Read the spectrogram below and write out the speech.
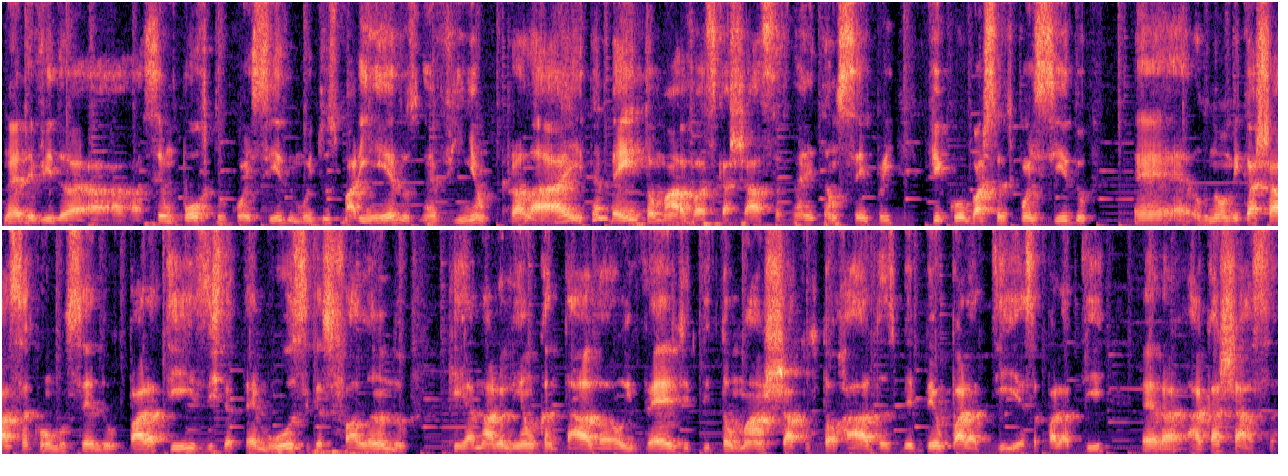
né, devido a, a, ser um porto conhecido, muitos marinheiros né, vinham para lá e também tomavam as cachaças, né, então sempre ficou bastante conhecido é, o nome cachaça como sendo Paraty, existem até músicas falando que a Nara Leão cantava, ao invés de, de tomar chá com torradas, bebeu Paraty, essa Paraty era a cachaça.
